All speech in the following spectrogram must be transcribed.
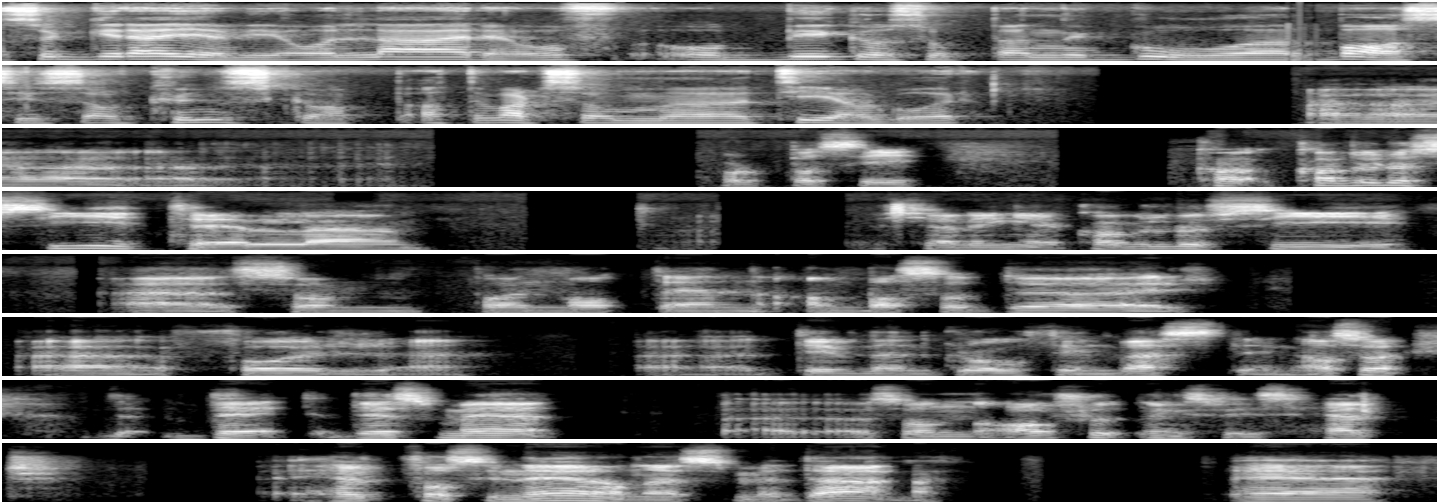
så greier vi å lære og, bygge oss opp en god basis av kunnskap etter hvert som eh, tida går. Uh, holdt på å si hva, hva, vil du si til Kjell Inge, hva vil du si uh, som på en måte en ambassadør uh, for eh, dividend growth investing? Altså, det, det som er eh, sånn avslutningsvis helt, helt fascinerende med deg, er eh,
